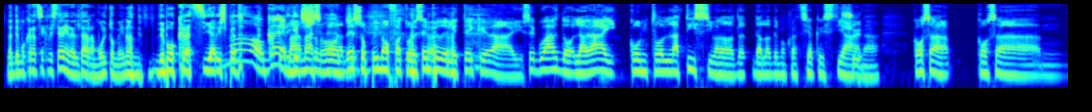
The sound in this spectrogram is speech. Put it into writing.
la democrazia cristiana in realtà era molto meno de- democrazia rispetto No, a beh, ma, ma adesso prima ho fatto l'esempio delle teche RAI. Se guardo la RAI controllatissima dalla, dalla democrazia cristiana, cosa, cosa, mh, eh,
